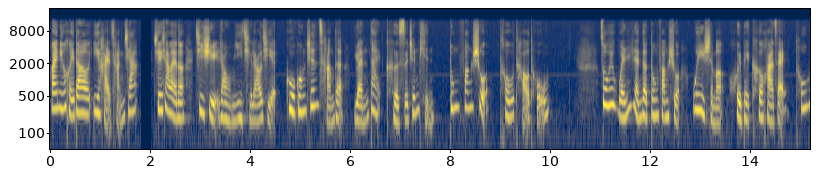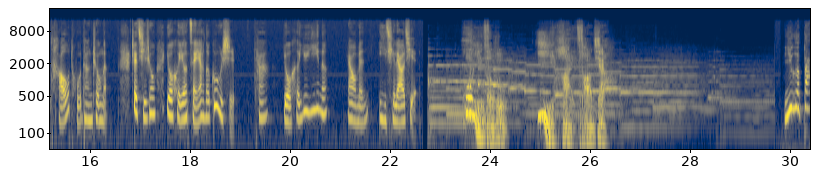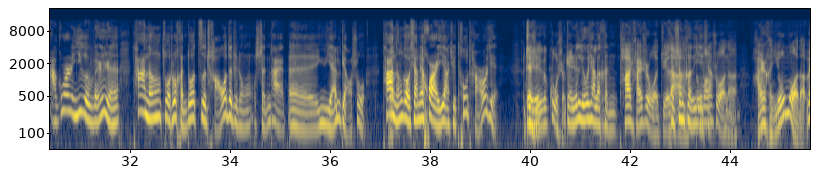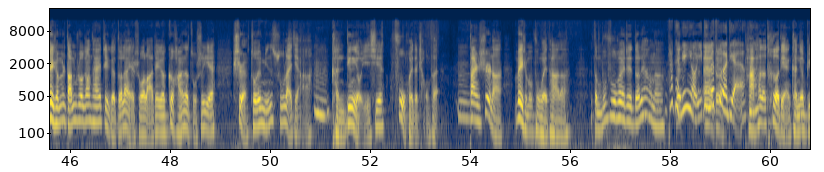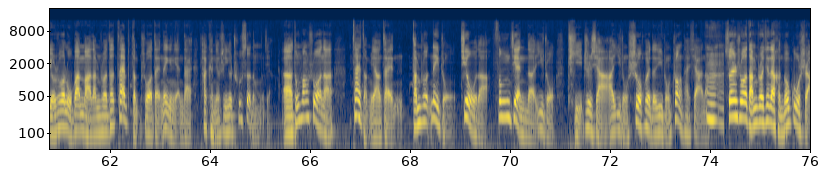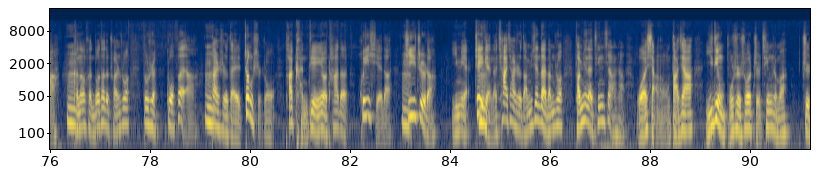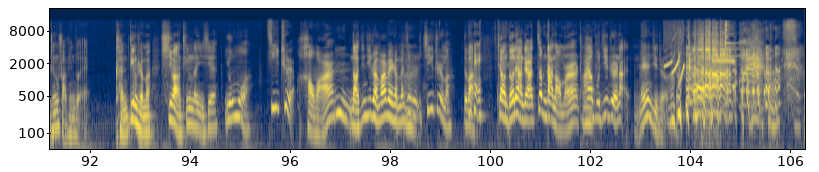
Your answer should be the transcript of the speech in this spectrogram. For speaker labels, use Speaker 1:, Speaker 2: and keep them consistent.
Speaker 1: 欢迎您回到《艺海藏家》，接下来呢，继续让我们一起了解故宫珍藏的元代缂丝珍品《东方朔偷桃图》。作为文人的东方朔，为什么会被刻画在《偷桃图》当中呢？这其中又会有怎样的故事？它有何寓意呢？让我们一起了解。
Speaker 2: 欢迎走入《艺海藏家》。
Speaker 3: 一个大官儿，一个文人，他能做出很多自嘲的这种神态，呃，语言表述，他能够像这画儿一样去偷桃去，
Speaker 4: 这是一个故事，
Speaker 3: 给人留下了很
Speaker 4: 他还是我觉得、啊、
Speaker 3: 很深刻的印象
Speaker 4: 东方朔呢，还是很幽默的。为什么？咱们说刚才这个德亮也说了，这个各行业的祖师爷是作为民俗来讲啊，
Speaker 5: 嗯
Speaker 4: 肯定有一些附会的成分。
Speaker 5: 嗯，
Speaker 4: 但是呢，为什么附会他呢？怎么不附会这德亮呢？
Speaker 5: 他肯定有一定的特点哈。
Speaker 4: 他他的特点肯定，比如说鲁班吧，咱们说他再怎么说，在那个年代，他肯定是一个出色的木匠。呃，东方朔呢，再怎么样，在咱们说那种旧的封建的一种体制下啊，一种社会的一种状态下呢，
Speaker 3: 嗯
Speaker 4: 虽然说咱们说现在很多故事啊，
Speaker 3: 嗯，
Speaker 4: 可能很多他的传说都是过分啊，
Speaker 3: 嗯
Speaker 4: 但是在正史中，他肯定也有他的诙谐的、
Speaker 3: 嗯
Speaker 4: 机智的一面。这一点呢，恰恰是咱们现在咱们说，咱们现在听相声，我想大家一定不是说只听什么，只听耍贫嘴，肯定什么希望听的一些幽默、
Speaker 5: 机智，
Speaker 4: 好玩儿、
Speaker 5: 嗯，
Speaker 4: 脑筋急转弯。为什么？
Speaker 3: 嗯
Speaker 4: 就是机智嘛，对吧？
Speaker 5: 对
Speaker 4: 像德亮这样这么大脑门儿，他要不机智，那没人机智。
